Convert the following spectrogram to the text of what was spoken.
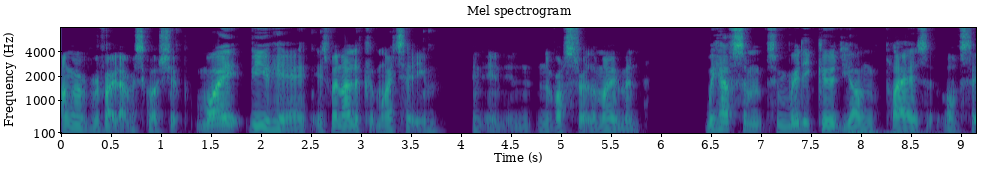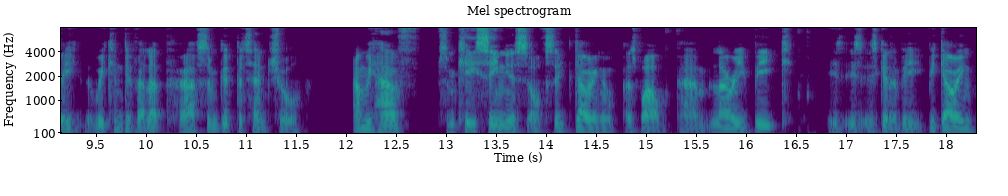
I'm gonna revoke that with scholarship. My view here is when I look at my team in, in, in the roster at the moment, we have some some really good young players, obviously that we can develop, who have some good potential, and we have some key seniors obviously going as well. Um, Larry Beak is, is, is going to be, be going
